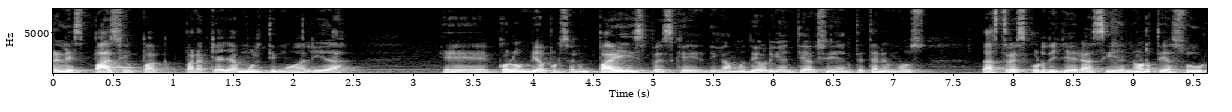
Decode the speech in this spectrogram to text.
el espacio para que haya multimodalidad. Eh, Colombia, por ser un país pues, que, digamos, de oriente a occidente, tenemos las tres cordilleras y de norte a sur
